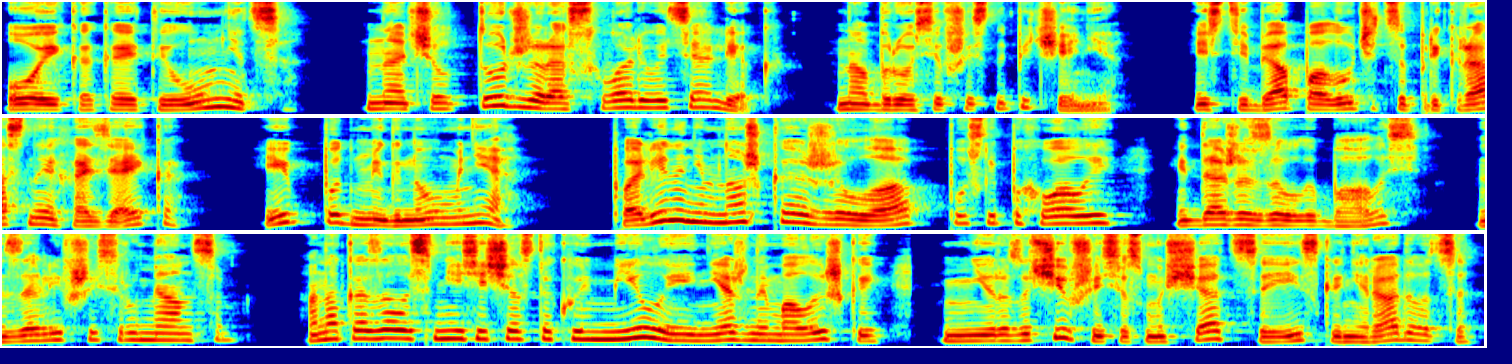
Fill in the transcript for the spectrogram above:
«Ой, какая ты умница!» Начал тут же расхваливать Олег, набросившись на печенье. «Из тебя получится прекрасная хозяйка!» И подмигнул мне. Полина немножко ожила после похвалы и даже заулыбалась, залившись румянцем. Она казалась мне сейчас такой милой и нежной малышкой, не разучившейся смущаться и искренне радоваться.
